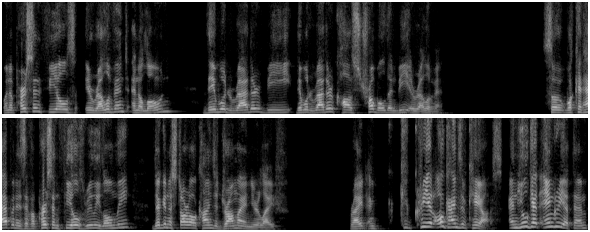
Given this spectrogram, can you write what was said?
When a person feels irrelevant and alone, they would rather be they would rather cause trouble than be irrelevant. So what can happen is if a person feels really lonely, they're going to start all kinds of drama in your life right? And create all kinds of chaos. And you'll get angry at them,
